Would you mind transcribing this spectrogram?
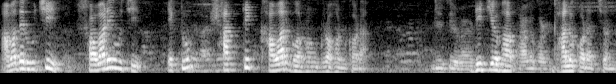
আমাদের উচিত সবারই উচিত একটু সাত্বিক খাবার গ্রহণ গ্রহণ করা। দ্বিতীয় ভাব। ভালো করার জন্য।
